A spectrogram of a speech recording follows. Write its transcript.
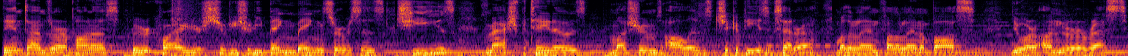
The end times are upon us. We require your shooty shooty bang bang services. Cheese, mashed potatoes, mushrooms, olives, chickpeas, etc. Motherland, fatherland, and boss, you are under arrest.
